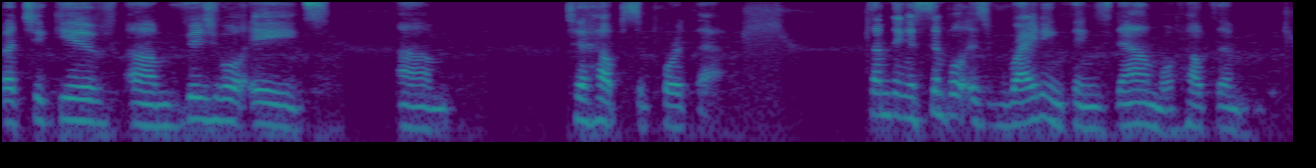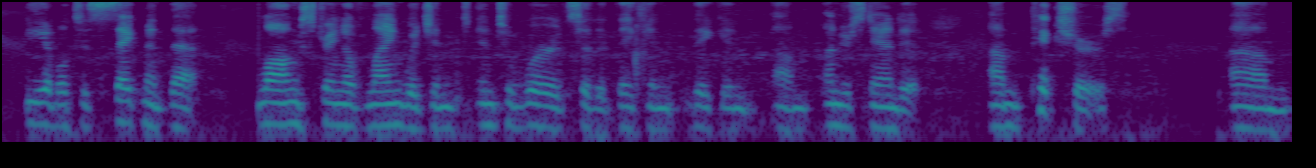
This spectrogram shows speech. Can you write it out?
but to give um, visual aids um, to help support that. Something as simple as writing things down will help them be able to segment that long string of language in, into words so that they can they can um, understand it. Um, pictures, um,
